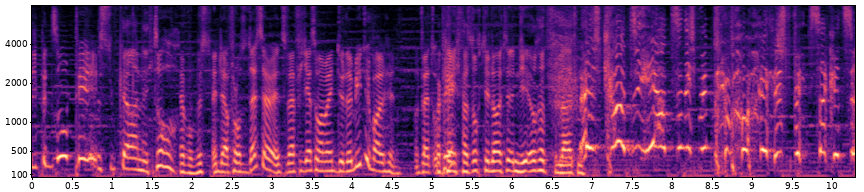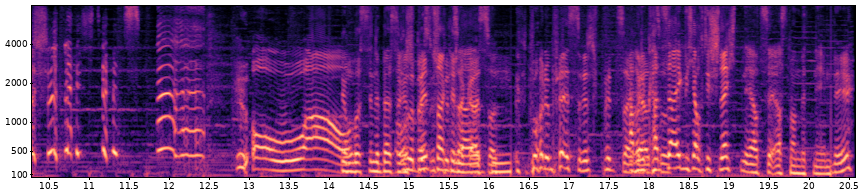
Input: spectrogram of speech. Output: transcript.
Ich bin so OP. Bist du gar nicht. Doch. Ja, wo bist du? In der Frozen Death Area, jetzt werfe ich erstmal mein Dynamit überall hin. Und werde OP. Okay, ich versuche die Leute in die Irre zu leiten. Ich kann die Ärzte nicht mitnehmen, weil meine Spitzhacke zu schlecht ist. Oh, wow. Du musst dir eine bessere Oh, Spitzhacke Spitzhacke, leisten. Ich brauche eine bessere Spitzhacke. Aber du kannst ja eigentlich auch die schlechten Ärzte erstmal mitnehmen. Nee, ich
